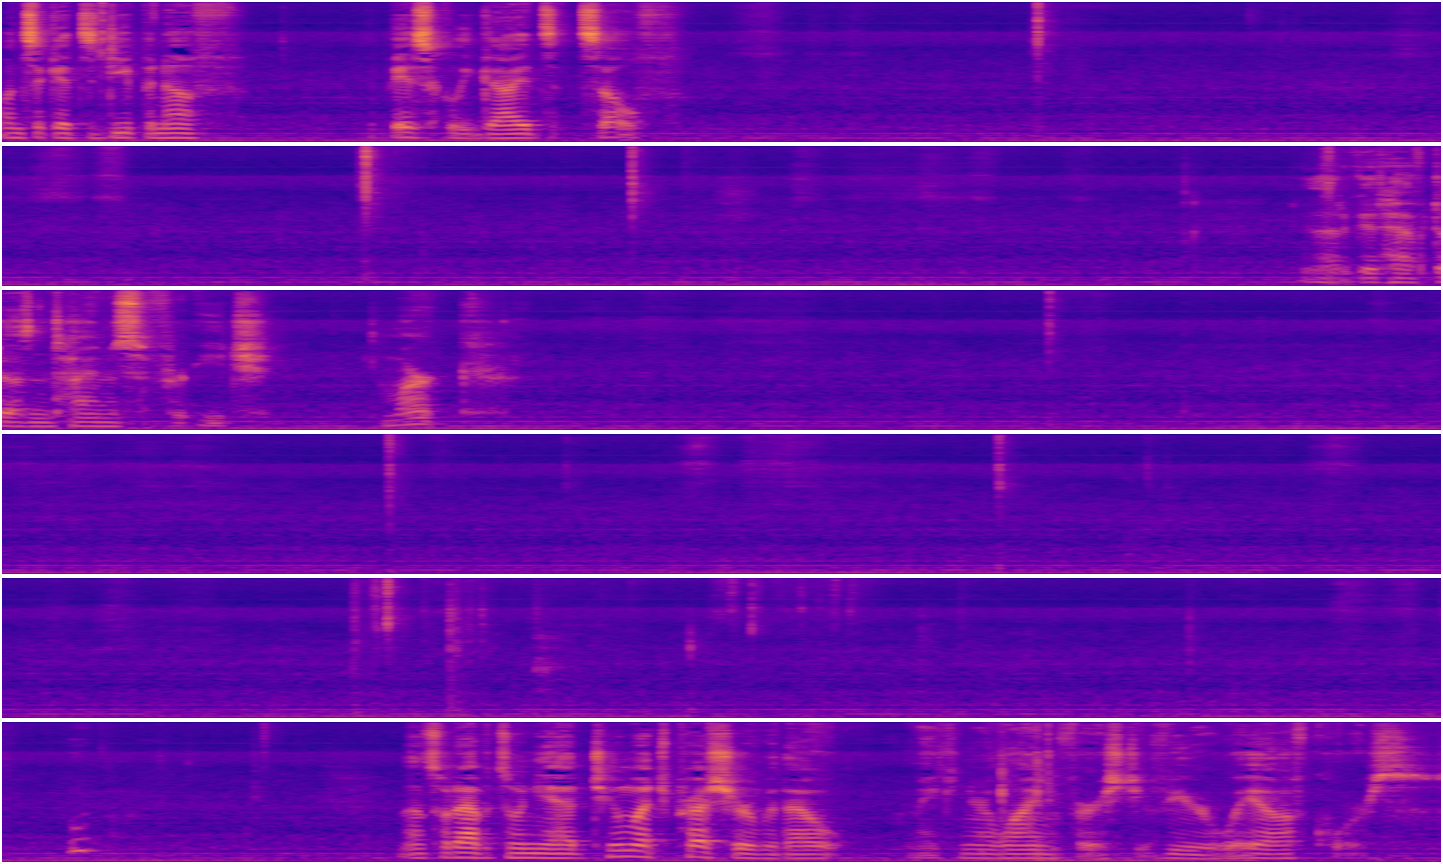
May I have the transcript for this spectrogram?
Once it gets deep enough, it basically guides itself. Do that a good half dozen times for each mark. That's what happens when you add too much pressure without making your line first. You veer way off course.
